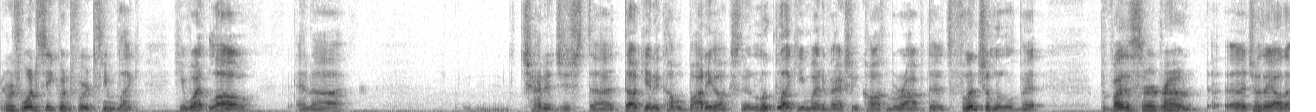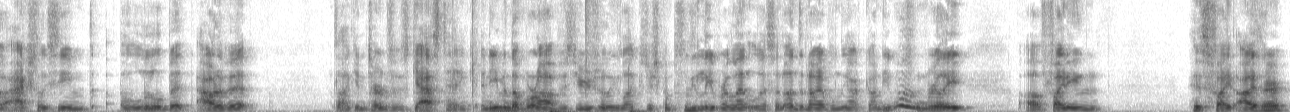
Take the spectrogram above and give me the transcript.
there was one sequence where it seemed like he went low and uh to just uh, dug in a couple body hooks, and it looked like he might have actually caused Merab to flinch a little bit. But by the third round, uh, Jose Aldo actually seemed a little bit out of it, like in terms of his gas tank. And even though Merab is usually like just completely relentless and undeniable in the octagon, he wasn't really uh, fighting his fight either.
